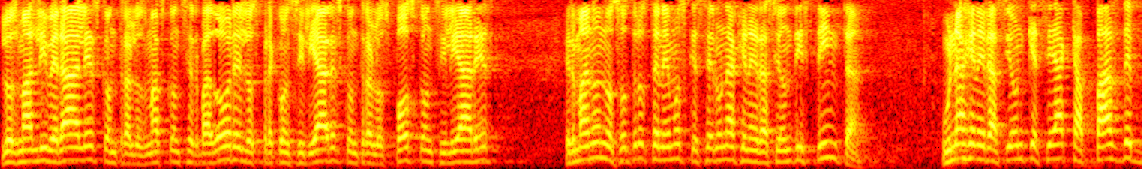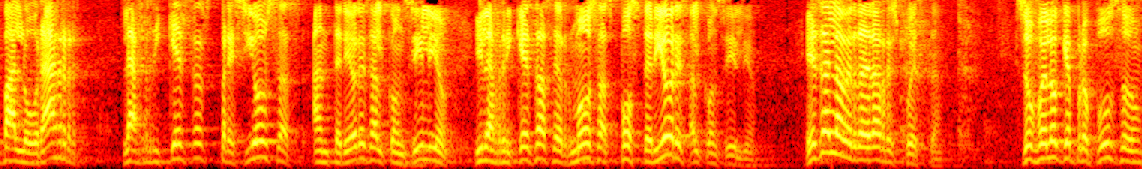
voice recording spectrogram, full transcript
los más liberales contra los más conservadores, los preconciliares contra los postconciliares. Hermanos, nosotros tenemos que ser una generación distinta, una generación que sea capaz de valorar las riquezas preciosas anteriores al concilio y las riquezas hermosas posteriores al concilio. Esa es la verdadera respuesta. Eso fue lo que propuso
